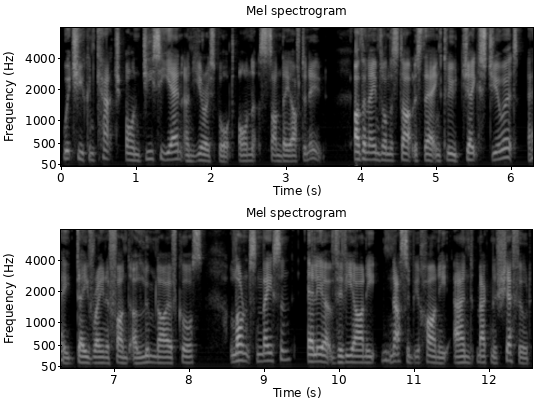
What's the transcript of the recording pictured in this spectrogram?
which you can catch on GCN and Eurosport on Sunday afternoon. Other names on the start list there include Jake Stewart, a Dave Rayner Fund alumni, of course, Lawrence Naesen, Elia Viviani, Nacer Bouhanni, and Magnus Sheffield,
